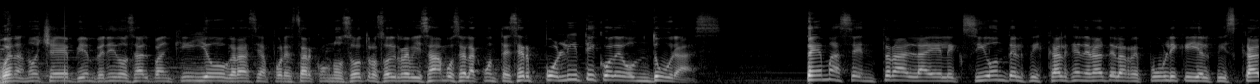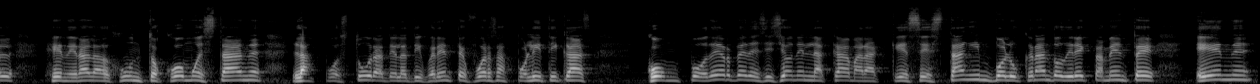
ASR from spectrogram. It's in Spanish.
Buenas noches, bienvenidos al banquillo, gracias por estar con nosotros. Hoy revisamos el acontecer político de Honduras. Tema central, la elección del fiscal general de la República y el fiscal general adjunto. ¿Cómo están las posturas de las diferentes fuerzas políticas con poder de decisión en la Cámara que se están involucrando directamente en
